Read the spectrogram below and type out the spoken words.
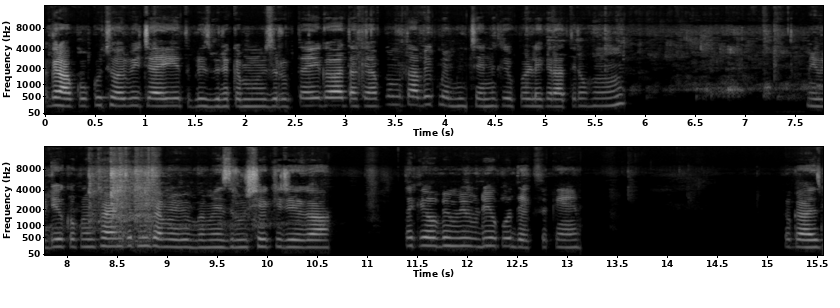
अगर आपको कुछ और भी चाहिए तो प्लीज़ मेरे कमेंट में ज़रूर बताइएगा ताकि आपके मुताबिक मैं अपने चैनल के ऊपर लेकर आती रहूँ। मेरी वीडियो को अपने फ्रेंड्स अपनी फैमिली मेंबर में ज़रूर शेयर कीजिएगा। ताकि वो भी मेरी वीडियो को देख सकें। तो गाइस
